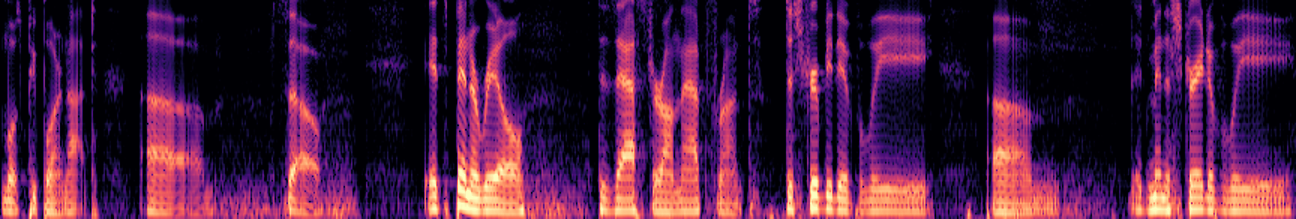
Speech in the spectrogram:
most people are not. Um, so it's been a real disaster on that front, distributively, um, administratively,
